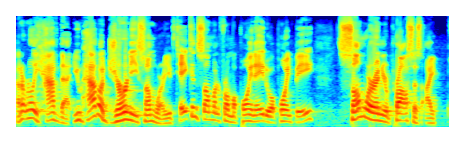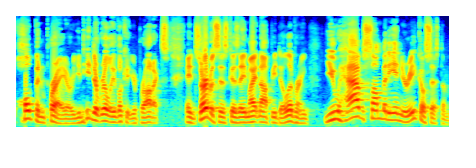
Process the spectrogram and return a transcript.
I don't really have that. You have a journey somewhere. You've taken someone from a point A to a point B somewhere in your process, I hope and pray, or you need to really look at your products and services because they might not be delivering. You have somebody in your ecosystem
